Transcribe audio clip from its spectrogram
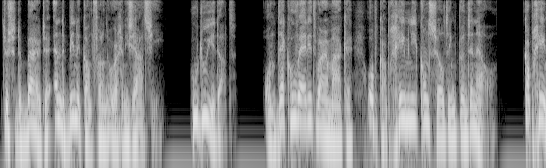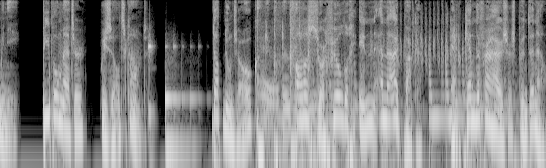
tussen de buiten- en de binnenkant van een organisatie. Hoe doe je dat? Ontdek hoe wij dit waarmaken op capgeminiconsulting.nl. Capgemini. People matter. Results count. Dat doen ze ook. Alles zorgvuldig in- en uitpakken. Erkendeverhuizers.nl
